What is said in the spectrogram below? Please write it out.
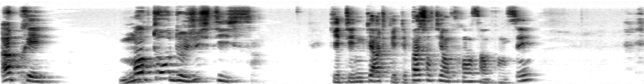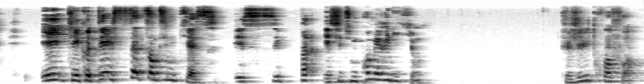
Après, manteau de justice, qui était une carte qui n'était pas sortie en France en français, et qui est coté 7 centimes pièce. Et c'est pas, et c'est une première édition, que j'ai eu trois fois.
